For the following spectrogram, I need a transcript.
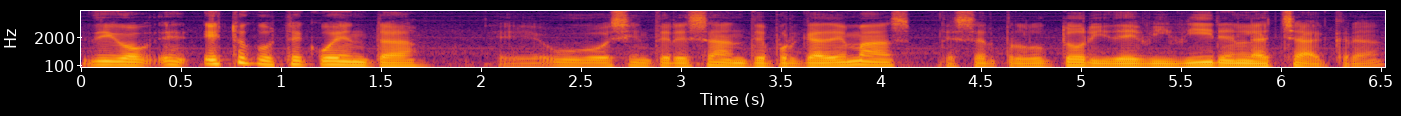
Digo, eh, esto que usted cuenta, eh, Hugo, es interesante porque además de ser productor y de vivir en la chacra,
